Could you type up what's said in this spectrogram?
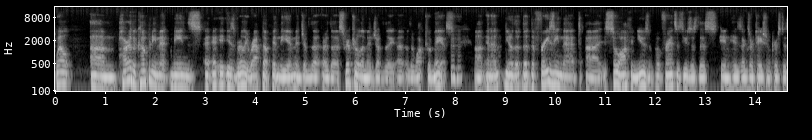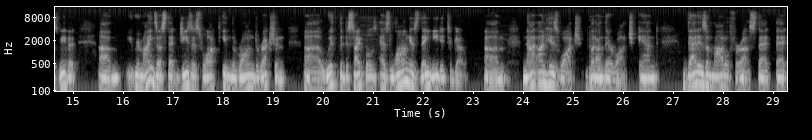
Well, um, part of accompaniment means uh, it is really wrapped up in the image of the or the scriptural image of the uh, of the walk to Emmaus, mm-hmm. um, and uh, you know the, the, the phrasing that uh, is so often used, and Pope Francis uses this in his exhortation Christus Vivit, um, reminds us that Jesus walked in the wrong direction uh, with the disciples as long as they needed to go, um, not on his watch but mm-hmm. on their watch, and that is a model for us that that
